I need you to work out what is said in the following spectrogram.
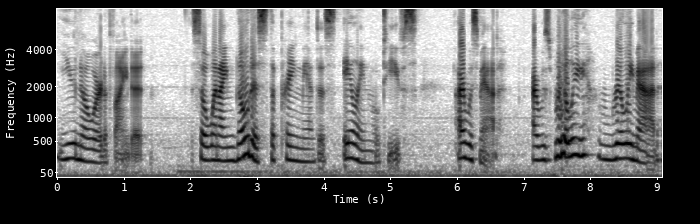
you know where to find it. So, when I noticed the praying mantis alien motifs, I was mad. I was really, really mad.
